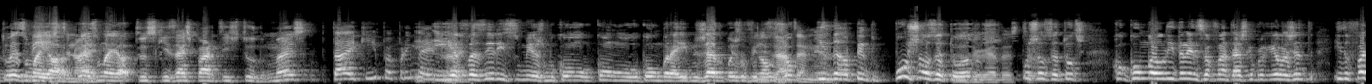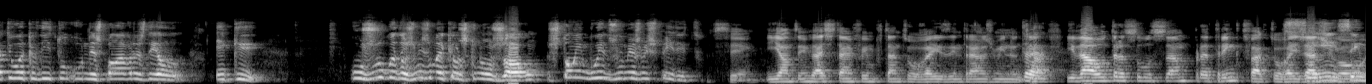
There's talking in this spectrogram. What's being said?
Tu és o maior, tu é? és o maior. Tu se quiseres parte disto tudo, mas está a equipa primeiro, E, e é? a fazer isso mesmo com, o- com, com o Brahim já depois do final Exatamente. do jogo e de repente puxa-os a todos, puxa-os a todos com, com uma liderança fantástica porque aquela gente, e de facto eu acredito nas palavras dele, é que os jogadores, mesmo aqueles que não jogam, estão imbuídos do mesmo espírito. Sim, e ontem acho que também foi importante o Reis entrar nos minutos Entrar. e dar outra solução para Trinco, de facto o Reis já Sim, jogou, sem já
